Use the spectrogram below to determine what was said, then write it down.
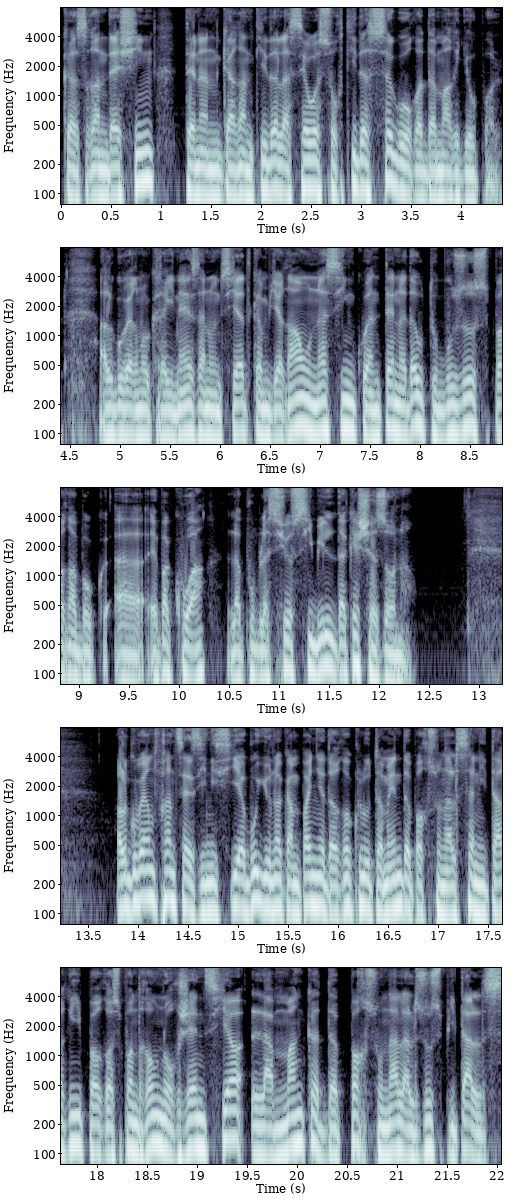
que es rendeixin tenen garantida la seva sortida segura de Mariupol. El govern ucraïnès ha anunciat que enviarà una cinquantena d'autobusos per eh, evacuar la població civil d'aquesta zona. El govern francès inicia avui una campanya de reclutament de personal sanitari per respondre a una urgència la manca de personal als hospitals.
